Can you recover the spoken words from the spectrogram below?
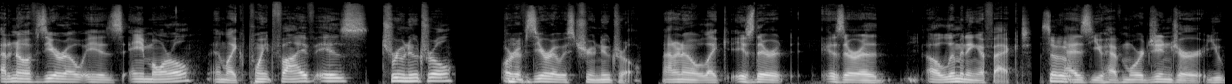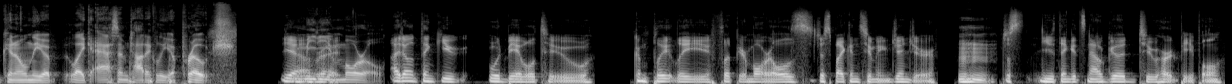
i don't know if zero is amoral and like 0.5 is true neutral or Hmm. if zero is true neutral i don't know like is there is there a, a limiting effect So as you have more ginger you can only uh, like asymptotically approach yeah, medium right. moral I don't think you would be able to completely flip your morals just by consuming ginger. mm-hmm Just you think it's now good to hurt people.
